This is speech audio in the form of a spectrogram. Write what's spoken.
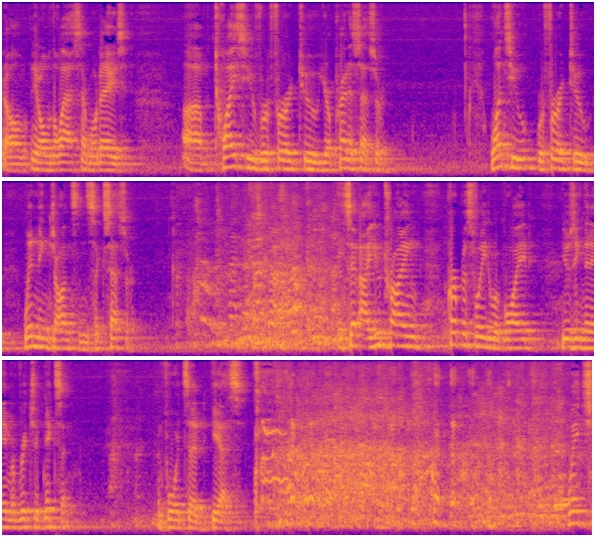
know, you know over the last several days, um, twice you've referred to your predecessor. Once you referred to Lyndon Johnson's successor. he said, Are you trying purposefully to avoid using the name of Richard Nixon? And Ford said, Yes. Which,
